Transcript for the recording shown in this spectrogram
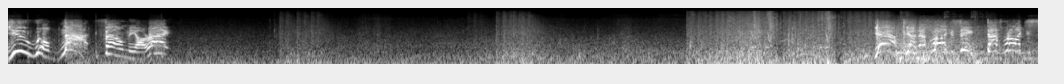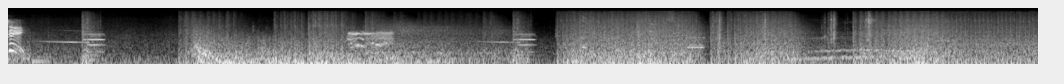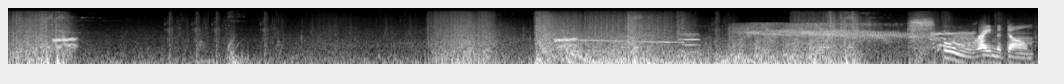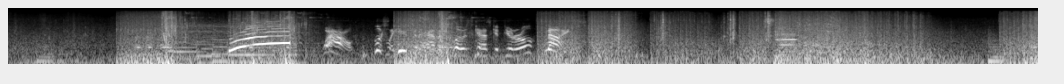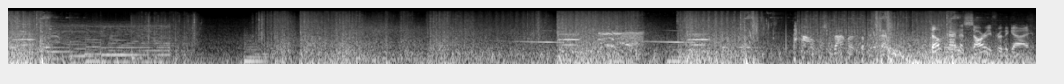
You will not fail me, alright? Yeah, yeah, that's what I like to see! That's what I like to see! Ooh, right in the dome. Wow! Looks like he's gonna have a closed casket funeral. Nice! Felt kinda sorry for the guy.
